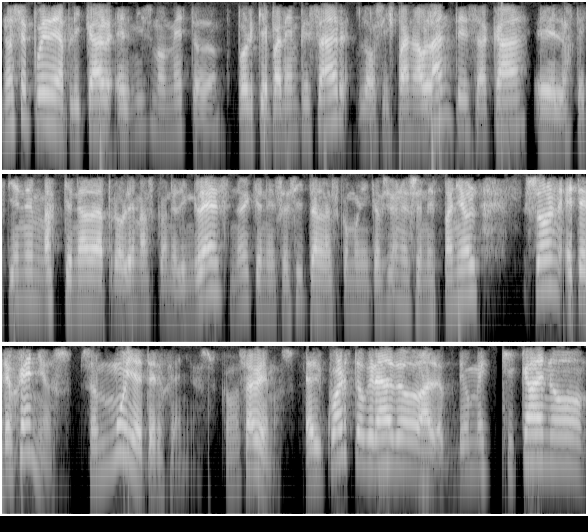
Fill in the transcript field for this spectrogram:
no se puede aplicar el mismo método, porque para empezar, los hispanohablantes acá, eh, los que tienen más que nada problemas con el inglés, ¿no? Y que necesitan las comunicaciones en español, son heterogéneos, son muy heterogéneos, como sabemos. El cuarto grado de un mexicano,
